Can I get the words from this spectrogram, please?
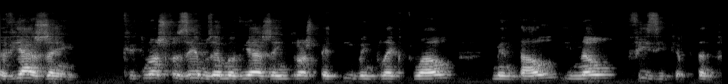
A viagem que nós fazemos é uma viagem introspectiva, intelectual, mental e não física. Portanto,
